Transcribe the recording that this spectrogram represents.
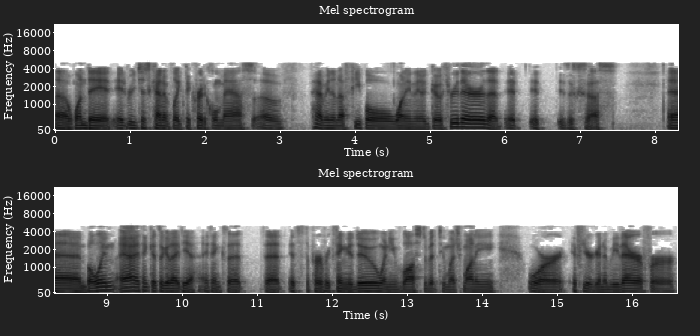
uh, one day it, it reaches kind of like the critical mass of having enough people wanting to go through there that it it is a success. And bowling, I think it's a good idea. I think that that it's the perfect thing to do when you've lost a bit too much money, or if you're going to be there for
